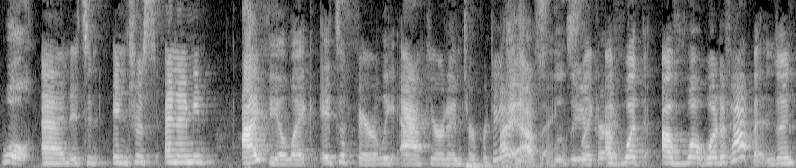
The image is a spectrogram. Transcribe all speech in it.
Well, and it's an interest and i mean i feel like it's a fairly accurate interpretation I of absolutely things, like agree. of what of what would have happened and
